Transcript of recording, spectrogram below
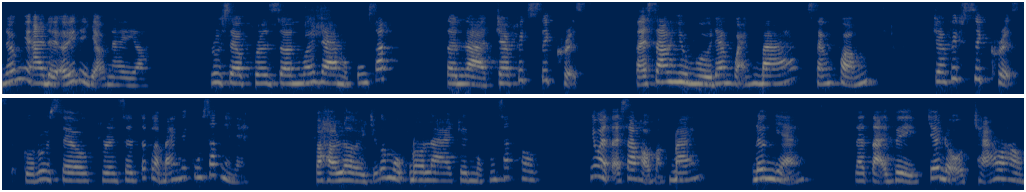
nếu như ai để ý thì dạo này uh, Russell Brunson mới ra một cuốn sách tên là Traffic Secrets. Tại sao nhiều người đang quảng bá sản phẩm Traffic Secrets của Russell Brunson tức là bán cái cuốn sách này nè? Và họ lời chỉ có một đô la trên một cuốn sách thôi. Nhưng mà tại sao họ vẫn bán? Đơn giản là tại vì chế độ trả hoa hồng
